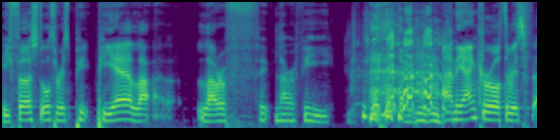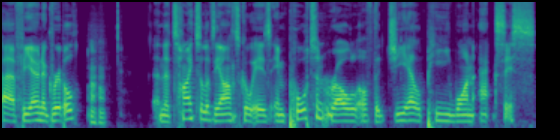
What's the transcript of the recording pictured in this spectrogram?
The first author is P- Pierre La- Larraufie. And the anchor author is uh, Fiona Gribble. And the title of the article is Important Role of the GLP 1 Axis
